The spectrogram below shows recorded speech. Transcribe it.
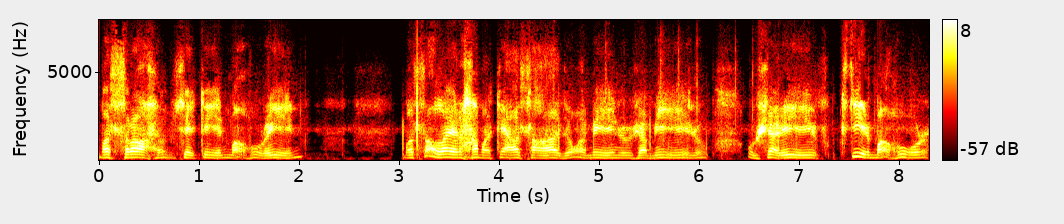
بس راحوا مساكين مقهورين. بس الله يرحمك يا سعد وأمين وجميل وشريف. كتير مقهور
